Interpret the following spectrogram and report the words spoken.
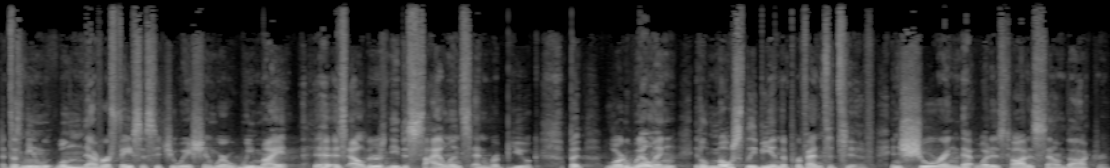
That doesn't mean we'll never face a situation where we might, as elders, need to silence and rebuke, but Lord willing, it'll mostly be in the preventative, ensuring that what is taught is sound doctrine.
